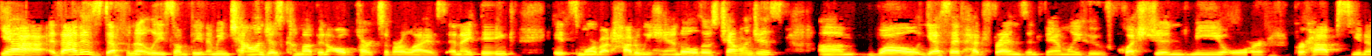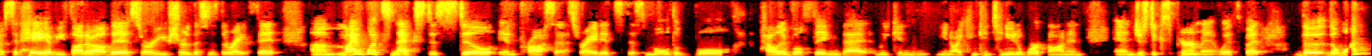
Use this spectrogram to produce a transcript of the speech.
Yeah, that is definitely something. I mean, challenges come up in all parts of our lives. And I think it's more about how do we handle those challenges. Um, while, yes, I've had friends and family who've questioned me or perhaps, you know, said, Hey, have you thought about this? Or are you sure this is the right fit? Um, my what's next is still in process, right? It's this moldable, palatable thing that we can, you know, I can continue to work on and, and just experiment with. But the, the one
